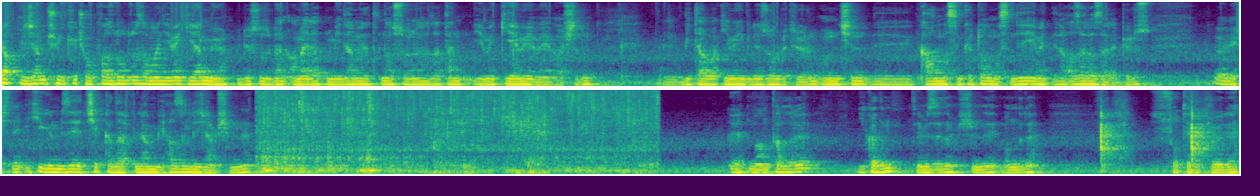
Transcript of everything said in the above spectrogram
Yapmayacağım çünkü çok fazla olduğu zaman yemek yenmiyor. Biliyorsunuz ben ameliyat, mide ameliyatından sonra zaten yemek yiyememeye başladım. E, Bir tabak yemeği bile zor bitiriyorum. Onun için e, kalmasın, kötü olmasın diye yemekleri azar azar yapıyoruz. Böyle işte iki gün bize yetecek kadar falan bir hazırlayacağım şimdi. Evet mantarları yıkadım, temizledim. Şimdi bunları sotelip böyle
